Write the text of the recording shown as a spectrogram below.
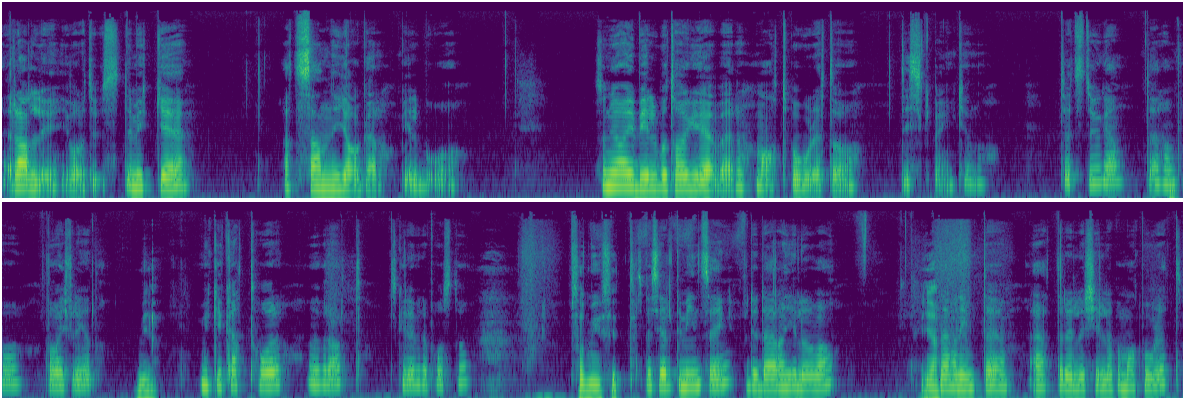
rally i vårt hus. Det är mycket att Sanny jagar Bilbo Så nu har ju Bilbo tagit över matbordet och diskbänken och tvättstugan där han får vara i fred. Ja. Mycket katthår överallt, skulle jag vilja påstå. Så mysigt. Speciellt i min säng, för det är där han gillar att vara. Ja. När han inte äter eller chillar på matbordet.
